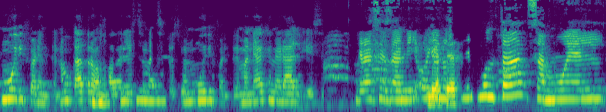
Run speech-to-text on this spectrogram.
muy diferente, ¿no? Cada trabajador es una situación muy diferente. De manera general es... Gracias, Dani. Oye, nos pregunta Samuel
